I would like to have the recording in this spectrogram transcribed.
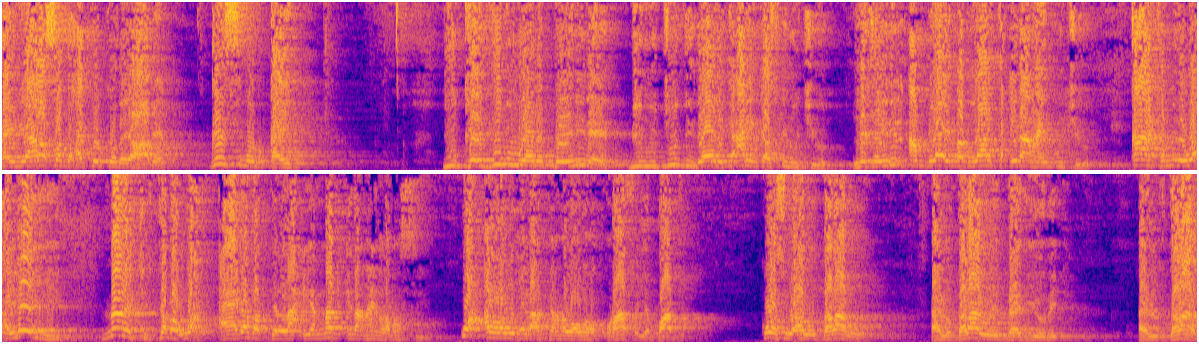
qaybyaalo saddexa korkooday ahaadeen. Qismun qayb. Yukadibu waaba beenine biwujuudi daalika arrinkaas inuu jiro. Likhayri lambiyaai nabiyaalka cidaan hayn uu jiro. Qaar ka mida waxay leeyihiin maba jirtaba wax caadada dilaaciya nabi cidaan hayn lama siiyo. Wax alla wixii la arkaana waa wada quraafa iyo baadil kuwaas waa ahludalaal wey ahludalaal baadiyoobay ahludalaal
